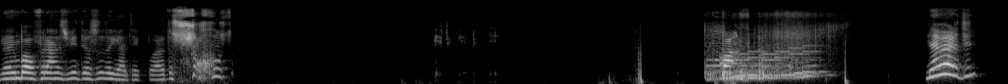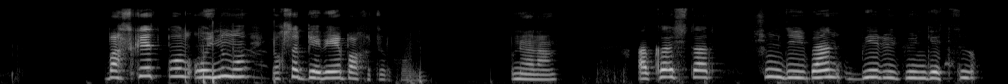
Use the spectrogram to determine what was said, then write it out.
Rainbow Friends videosu da gelecek bu arada. Şokuz. Geri geri geri. Bas. Ne verdin? Basketbol oyunu mu yoksa bebeğe bakıcılık oyunu? Bu ne lan? Arkadaşlar şimdi ben bir gün geçsin.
